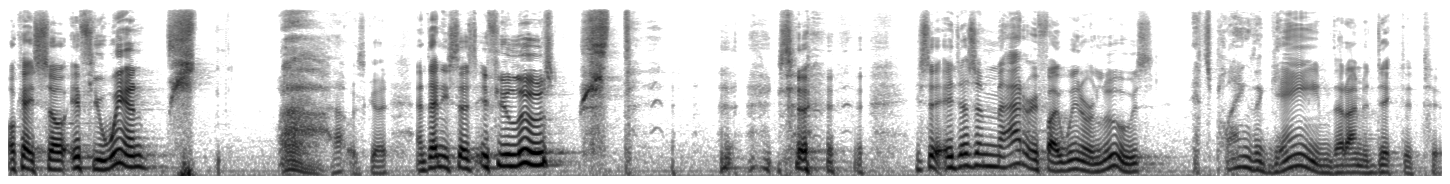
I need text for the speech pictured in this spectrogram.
okay, so if you win, ah, that was good. And then he says, if you lose, he said, it doesn't matter if I win or lose, it's playing the game that I'm addicted to.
